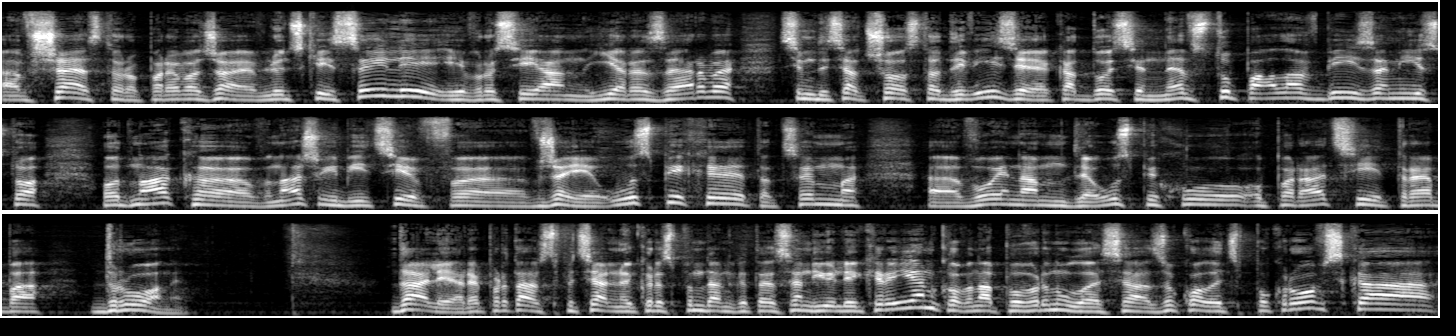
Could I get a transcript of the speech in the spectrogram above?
е, вшестеро переважає в людській силі, і в росіян є резерви. 76-та дивізія, яка досі не вступала в бій за місто. Однак е, в наших бійців е, вже є успіхи, та цим воїнам для успіху операції треба дрони. Далі репортаж спеціальної кореспондентки ТСН Юлії Кириєнко. Вона повернулася з околиць Покровська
